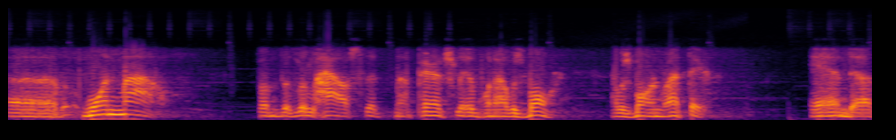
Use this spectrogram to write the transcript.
uh, one mile from the little house that my parents lived when I was born. I was born right there, and uh,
